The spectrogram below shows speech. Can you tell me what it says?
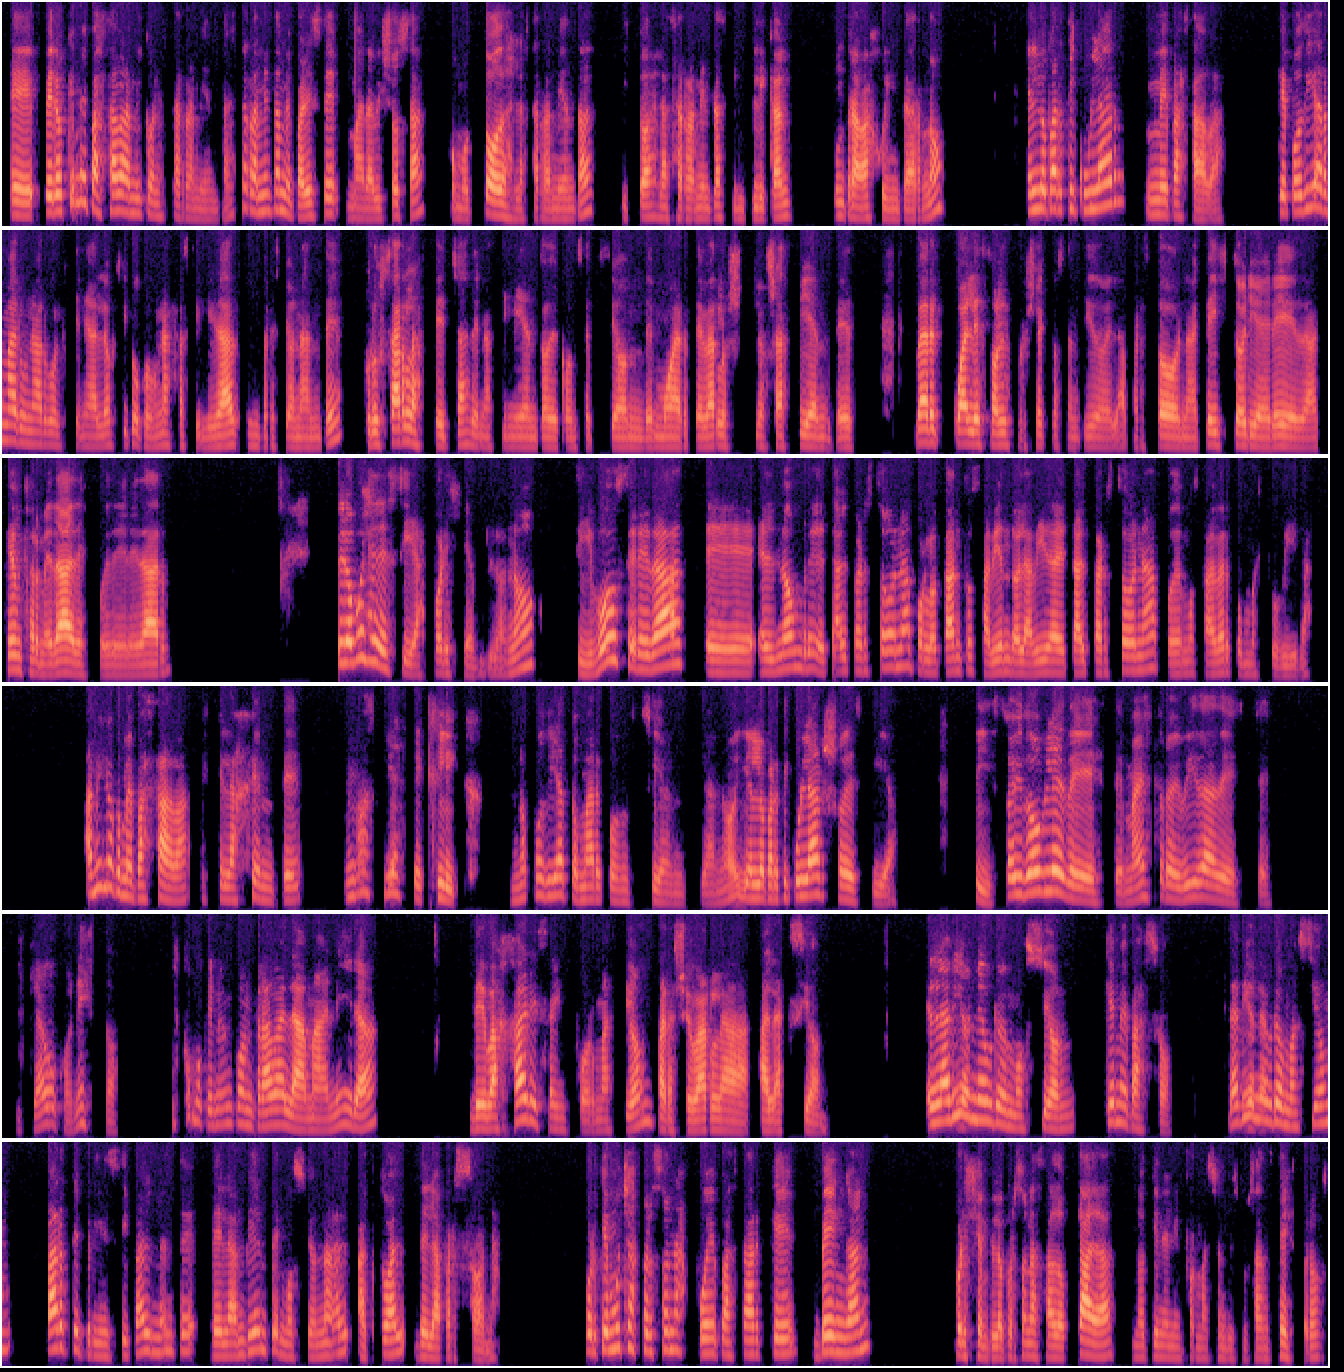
Eh, pero ¿qué me pasaba a mí con esta herramienta? Esta herramienta me parece maravillosa, como todas las herramientas, y todas las herramientas implican un trabajo interno. En lo particular me pasaba que podía armar un árbol genealógico con una facilidad impresionante, cruzar las fechas de nacimiento, de concepción, de muerte, ver los, los yacientes, ver cuáles son los proyectos sentido de la persona, qué historia hereda, qué enfermedades puede heredar. Pero vos le decías, por ejemplo, ¿no? Si vos heredás eh, el nombre de tal persona, por lo tanto, sabiendo la vida de tal persona, podemos saber cómo es tu vida. A mí lo que me pasaba es que la gente no hacía ese clic, no podía tomar conciencia, ¿no? Y en lo particular yo decía, sí, soy doble de este, maestro de vida de este. ¿Y qué hago con esto? Es como que no encontraba la manera de bajar esa información para llevarla a la acción. En la bioneuroemoción, ¿qué me pasó? La bioneuroemoción parte principalmente del ambiente emocional actual de la persona. Porque muchas personas puede pasar que vengan por ejemplo, personas adoptadas no tienen información de sus ancestros,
